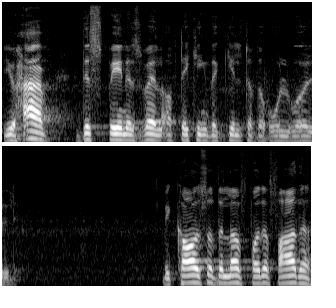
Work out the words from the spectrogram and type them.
You have this pain as well of taking the guilt of the whole world. Because of the love for the Father,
